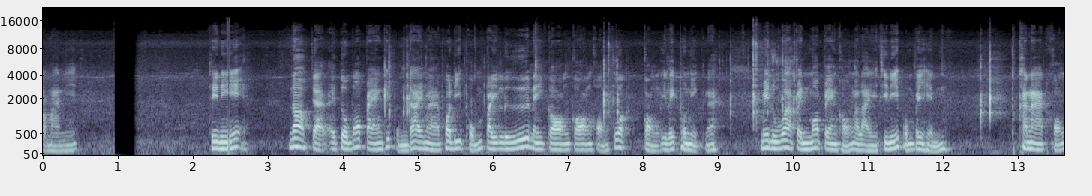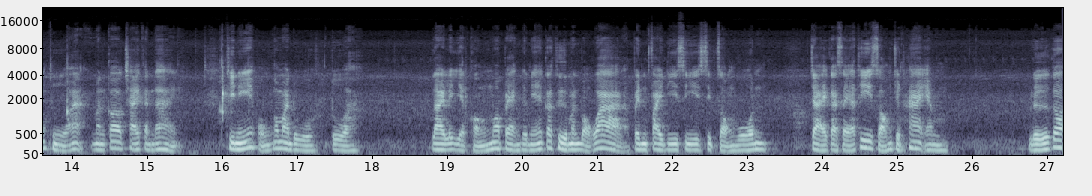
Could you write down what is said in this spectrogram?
ประมาณนี้ ทีนี้นอกจากไอตัวหม้อแปลงที่ผมได้มา พอดีผมไปลื้อในกองกองของพวกกล่องอิเล็กทรอนิกส์นะ ไม่รู้ว่าเป็นหม้อแปลงของอะไร ทีนี้ผมไปเห็นขนาดของหัวมันก็ใช้กันได้ ทีนี้ผมก็มาดูตัวรายละเอียดของหม้อแปลงตัวนี้ก็คือมันบอกว่าเป็นไฟ DC 12 โวลต์จ่ายกระแสที่ 2.5 แอมป์หรือก็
